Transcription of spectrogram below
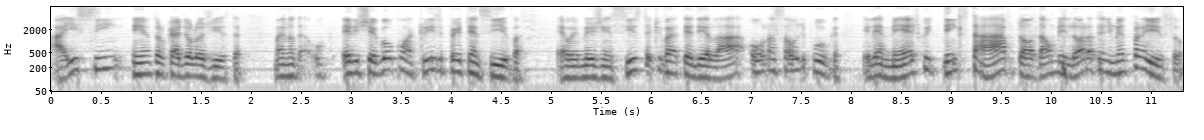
Aí sim entra o cardiologista. Mas não, ele chegou com a crise hipertensiva. É o emergencista que vai atender lá ou na saúde pública. Ele é médico e tem que estar apto a dar o um melhor atendimento para isso.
